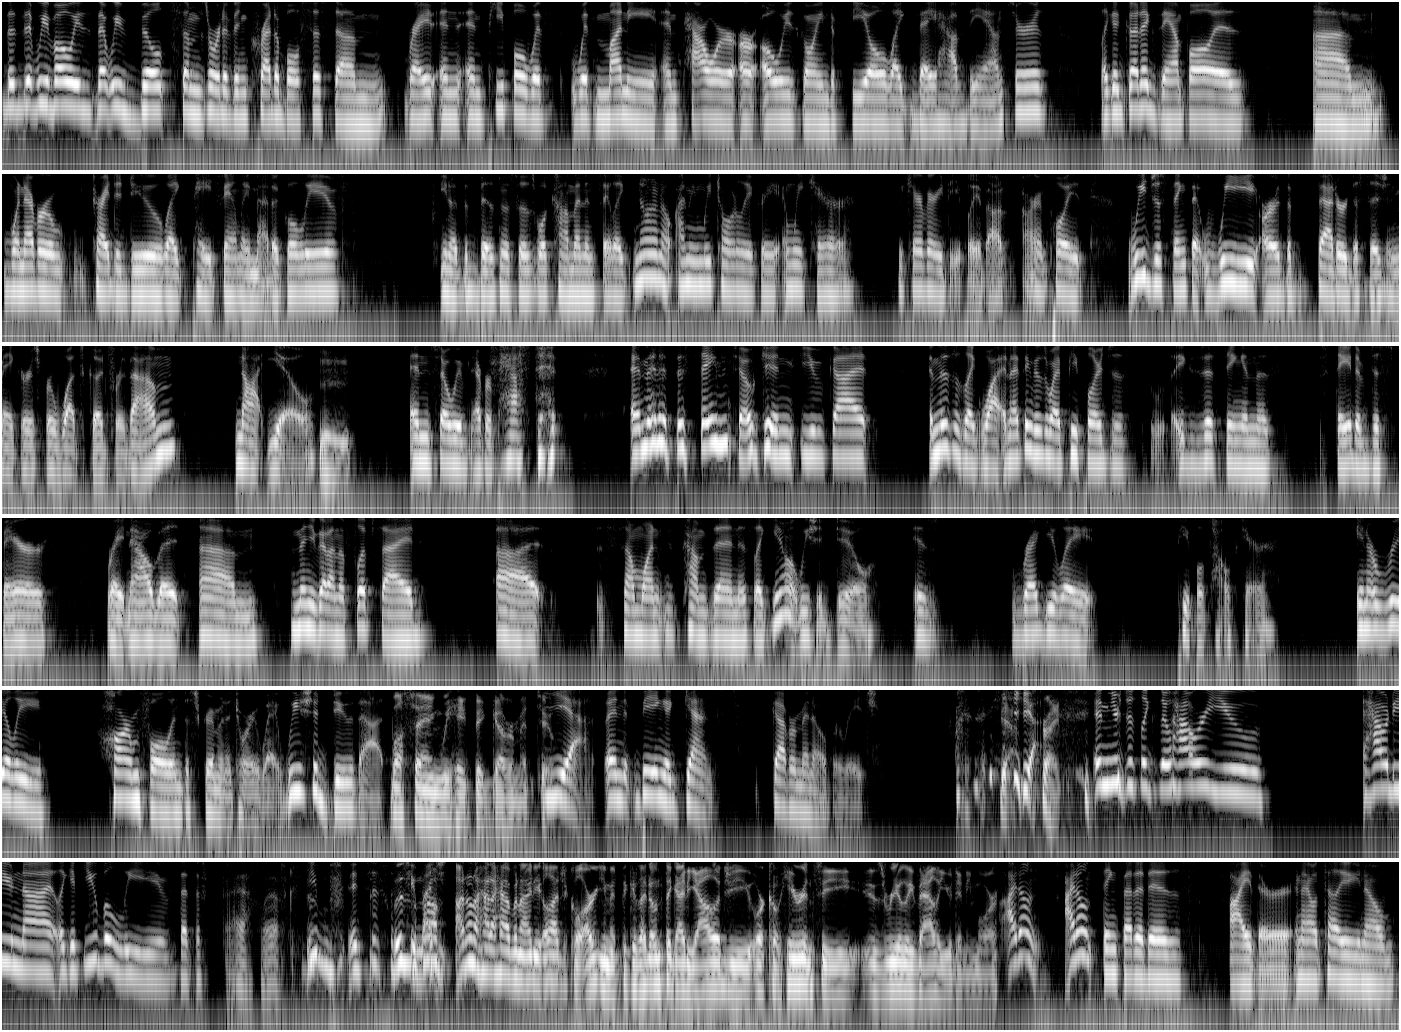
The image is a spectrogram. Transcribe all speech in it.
that, that we've always that we've built some sort of incredible system right? And and people with with money and power are always going to feel like they have the answers. Like a good example is um whenever we tried to do like paid family medical leave you know the businesses will come in and say like no no no. I mean we totally agree and we care. We care very deeply about our employees we just think that we are the better decision makers for what's good for them not you. Hmm and so we've never passed it. And then at the same token you've got and this is like why and i think this is why people are just existing in this state of despair right now but um and then you've got on the flip side uh someone who comes in and is like you know what we should do is regulate people's health care in a really harmful and discriminatory way we should do that While saying we hate big government too. yeah, and being against government overreach. Yeah. yeah. Right. And you're just like, so how are you how do you not like if you believe that the f- uh, you it just This is too much. I don't know how to have an ideological argument because I don't think ideology or coherency is really valued anymore. I don't I don't think that it is either. And I will tell you, you know,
